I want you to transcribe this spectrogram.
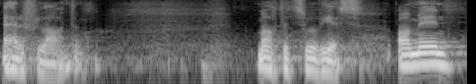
Erflating. Mag dit so wees. Amen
